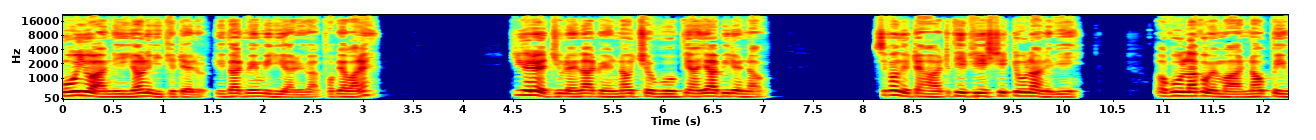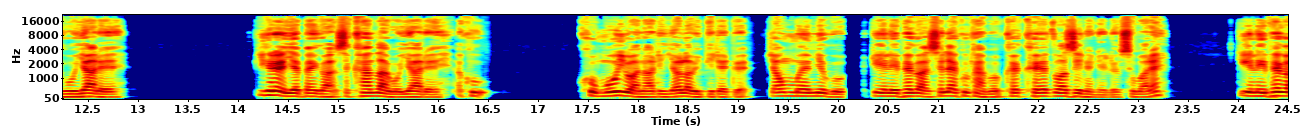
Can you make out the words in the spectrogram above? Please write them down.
မိုးရွာနေရောက်နေပြီဖြစ်တယ်လို့ဒေသတွင်းမီဒီယာတွေကဖော်ပြပါတယ်။ပြီးခဲ့တဲ့ဇူလိုင်လအတွင်းနောက်ချုပ်ကိုပြန်ရပြီးတဲ့နောက်စစ်ကောင်စီတပ်ဟာတဖြည်းဖြည်းရှေ့တိုးလာနေပြီးအကူလက်ကွယ်မှာနောက်ပေကိုရတယ်။ပြီးခဲ့တဲ့ရက်ပိုင်းကစခန်းသားကိုရတယ်အခုခုမိုးရွာနာတီရောက်လာပြီဖြစ်တဲ့အတွက်ကြောင်မဲမြို့ကို တင်လေဘက်ကဆက်လက်ခုခံဖို့ခက်ခဲသွားစေနိုင်တယ်လို့ဆိုပါတယ်။တင်လေဘက်က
